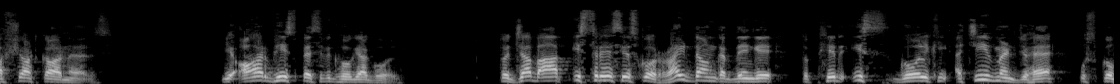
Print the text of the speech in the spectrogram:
of short corners یہ اور بھی اسپیسیفک ہو گیا گول تو جب آپ اس طرح سے اس کو رائٹ ڈاؤن کر دیں گے تو پھر اس گول کی اچیومنٹ جو ہے اس کو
